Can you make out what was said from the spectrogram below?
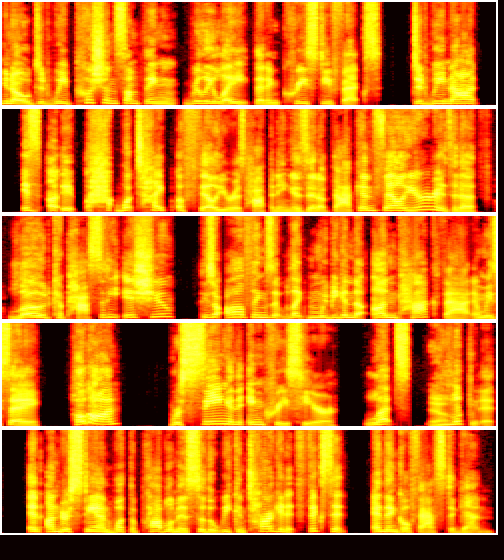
you know, did we push in something really late that increased defects? Did we not is uh, it, what type of failure is happening? Is it a back end failure? Is it a load capacity issue? These are all things that, like, when we begin to unpack that and we say, hold on, we're seeing an increase here. Let's yeah. look at it and understand what the problem is so that we can target it, fix it, and then go fast again.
